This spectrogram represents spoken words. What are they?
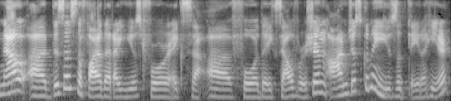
now uh, this is the file that I used for Excel uh, for the Excel version. I'm just going to use the data here,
